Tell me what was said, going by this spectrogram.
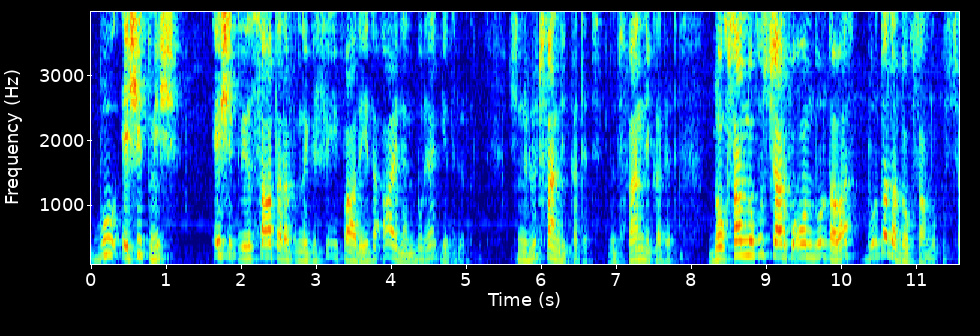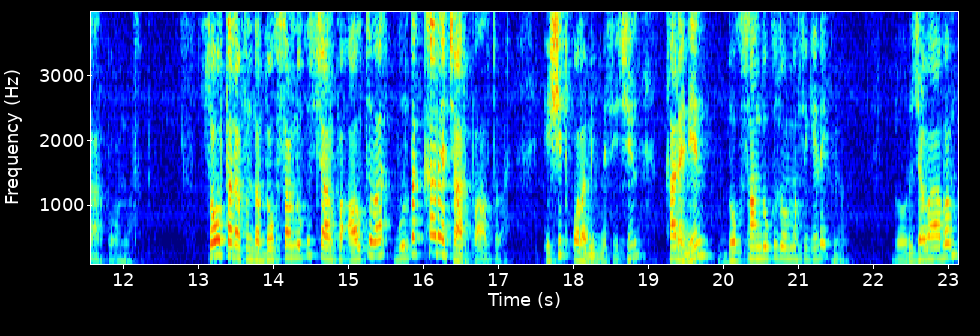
Bu eşitmiş. Eşitliğin sağ tarafındaki şu ifadeyi de aynen buraya getiriyorum. Şimdi lütfen dikkat et. Lütfen dikkat et. 99 çarpı 10 burada var. Burada da 99 çarpı 10 var. Sol tarafında 99 çarpı 6 var. Burada kare çarpı 6 var. Eşit olabilmesi için karenin 99 olması gerekmiyor. Doğru cevabım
